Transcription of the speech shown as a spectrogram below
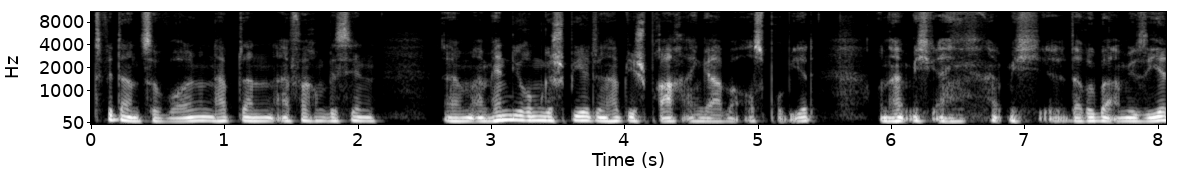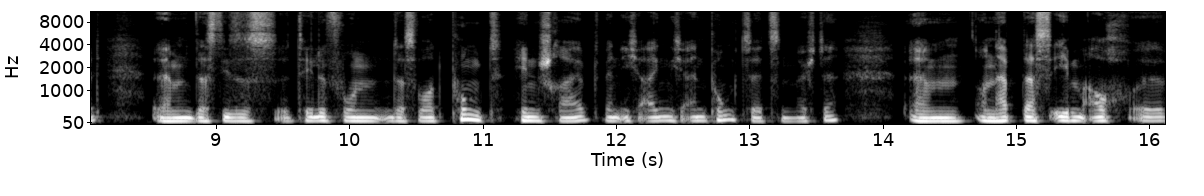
twittern zu wollen und habe dann einfach ein bisschen ähm, am Handy rumgespielt und habe die Spracheingabe ausprobiert und habe mich, hab mich äh, darüber amüsiert, ähm, dass dieses Telefon das Wort Punkt hinschreibt, wenn ich eigentlich einen Punkt setzen möchte ähm, und habe das eben auch äh,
